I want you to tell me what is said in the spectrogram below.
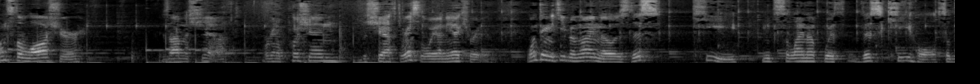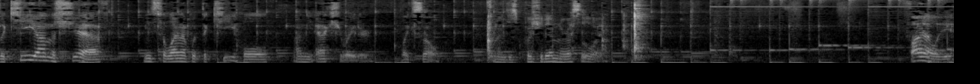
Once the washer is on the shaft, we're going to push in the shaft the rest of the way on the actuator. One thing to keep in mind though is this key needs to line up with this keyhole. So the key on the shaft needs to line up with the keyhole on the actuator, like so. And then just push it in the rest of the way. Finally,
